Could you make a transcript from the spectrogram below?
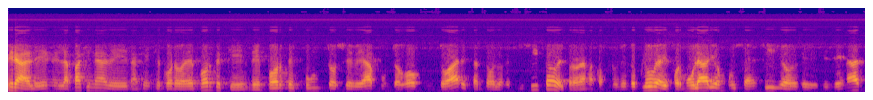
Mira, en la página de la Agencia Córdoba de Deportes, que es deportes.cba.gov.ar, están todos los requisitos, el programa Construyendo Clubes, hay formularios muy sencillos de, de llenar,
